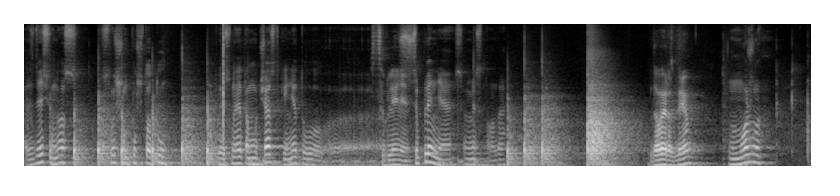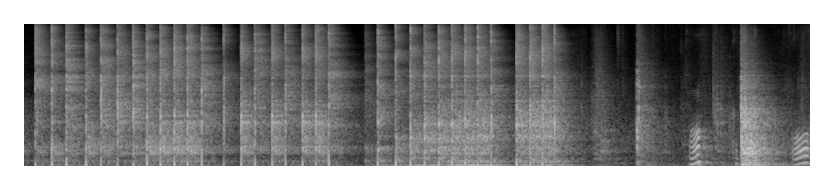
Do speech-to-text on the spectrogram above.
А здесь у нас слышим пустоту. То есть на этом участке нету э, сцепления. сцепления совместного, да. Давай разберем. Ну, можно. О, как, о,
